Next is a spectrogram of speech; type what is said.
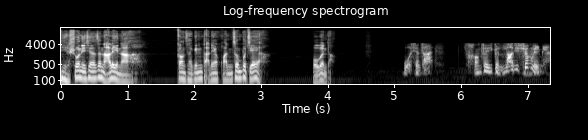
你说你现在在哪里呢？刚才给你打电话，你怎么不接呀？我问道。我现在藏在一个垃圾箱里面，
